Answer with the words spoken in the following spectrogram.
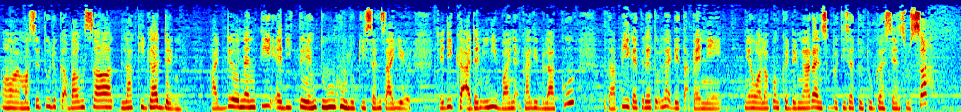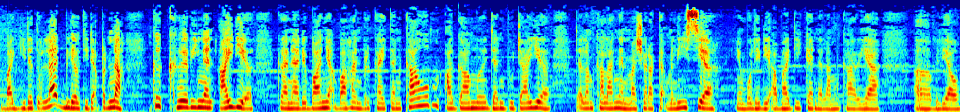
Ha, masa tu dekat bangsa Lucky Garden ada nanti editor yang tunggu lukisan saya. Jadi keadaan ini banyak kali berlaku tetapi kata Datuk Lat dia tak panik. Ya walaupun kedengaran seperti satu tugas yang susah bagi Datuk Lat beliau tidak pernah kekeringan idea kerana ada banyak bahan berkaitan kaum, agama dan budaya dalam kalangan masyarakat Malaysia yang boleh diabadikan dalam karya uh, beliau.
